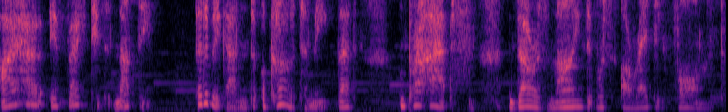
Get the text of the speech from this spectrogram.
I had effected nothing it began to occur to me that perhaps Dora's mind was already formed.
